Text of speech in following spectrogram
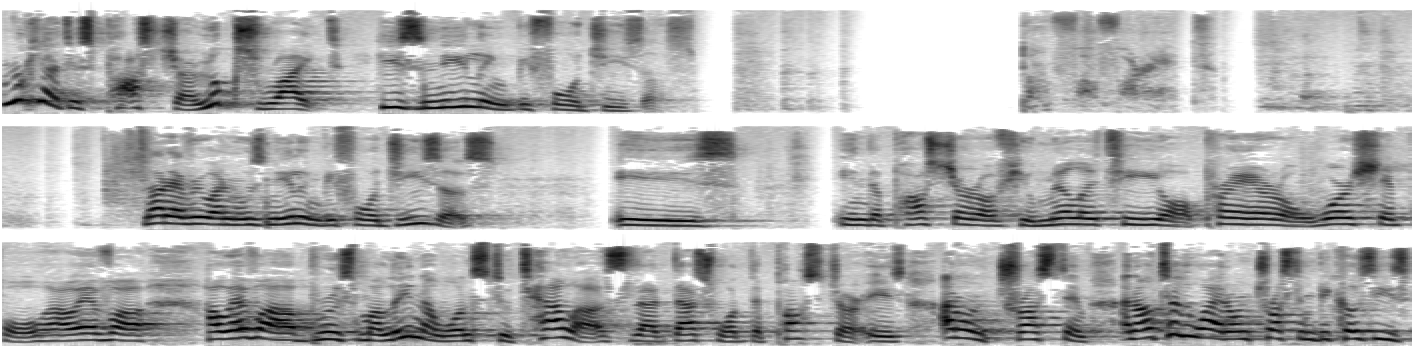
I'm looking at his posture. Looks right. He's kneeling before Jesus. Don't fall for it. Not everyone who's kneeling before Jesus is in the posture of humility or prayer or worship or however however Bruce Malina wants to tell us that that's what the posture is. I don't trust him. And I'll tell you why I don't trust him because he's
